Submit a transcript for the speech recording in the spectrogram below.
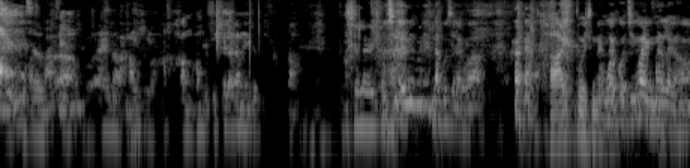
ये सब, अ, है ना हम हम हम पूछे लगा नहीं देते हाँ कि कुछ लगवा हार्ड पूछने वो कोचिंग में मारे लगा हाँ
